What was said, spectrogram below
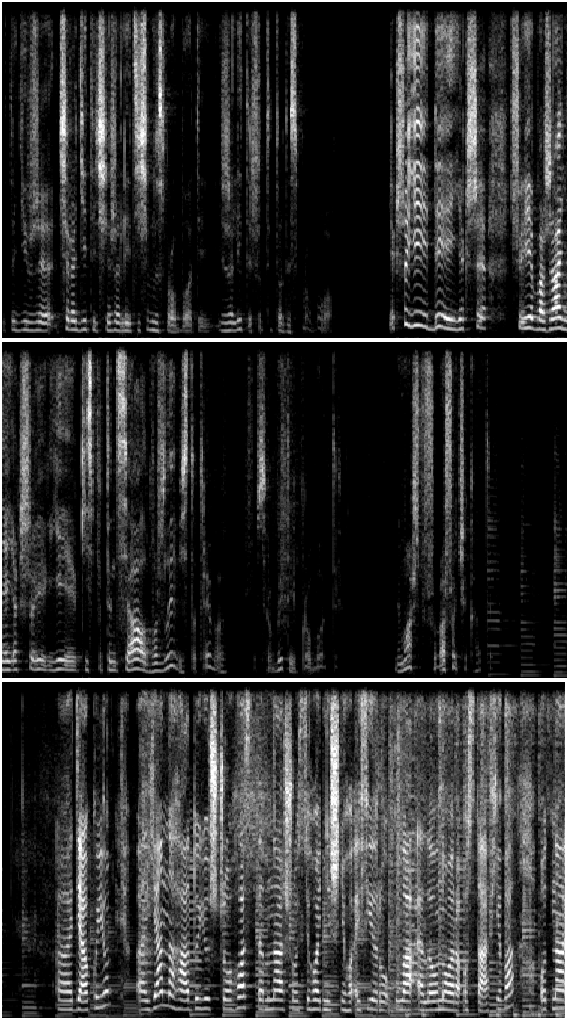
і тоді вже чи радіти, чи жаліти, чим не спробувати, і жаліти, що ти то не спробував. Якщо є ідеї, якщо що є бажання, якщо є якийсь потенціал, можливість, то треба щось робити і пробувати. Нема що, а що чекати? Е, Дякую. Е, Я нагадую, що гостем нашого сьогоднішнього ефіру була Елеонора Остаф'єва, одна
